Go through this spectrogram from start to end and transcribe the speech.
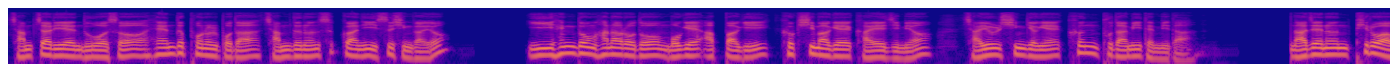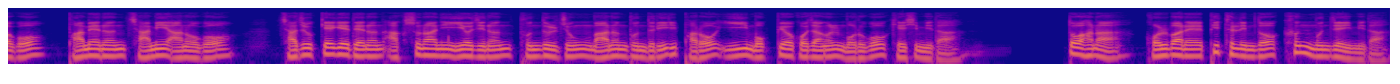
잠자리에 누워서 핸드폰을 보다 잠드는 습관이 있으신가요? 이 행동 하나로도 목의 압박이 극심하게 가해지며 자율신경에 큰 부담이 됩니다. 낮에는 피로하고 밤에는 잠이 안 오고 자주 깨게 되는 악순환이 이어지는 분들 중 많은 분들이 바로 이 목뼈 고장을 모르고 계십니다. 또 하나, 골반의 비틀림도 큰 문제입니다.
